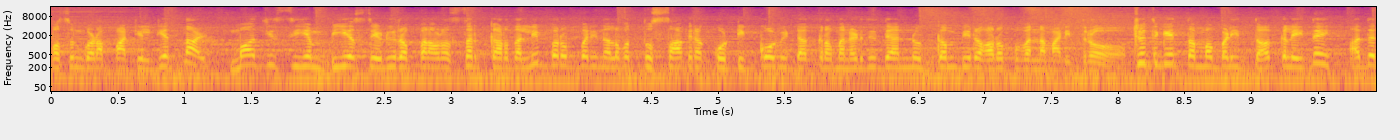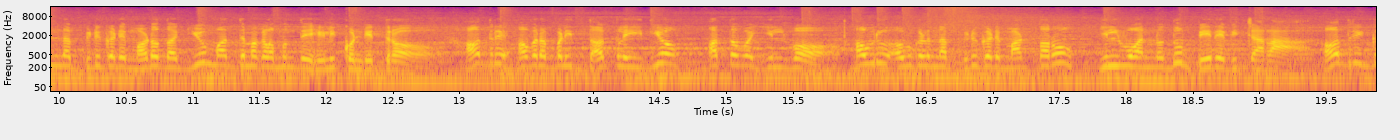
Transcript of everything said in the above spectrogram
ಬಸನಗೌಡ ಪಾಟೀಲ್ ಯತ್ನಾಳ್, ಮಾಜಿ ಸಿಎಂ ಬಿಎಸ್ ಯಡಿಯೂರಪ್ಪನವರ ಸರ್ಕಾರದಲ್ಲಿ ಬರೋಬ್ಬರಿ ನಲವತ್ತು ಸಾವಿರ ಕೋಟಿ ಕೋವಿಡ್ ಅಕ್ರಮ ನಡೆದಿದೆ ಅನ್ನೋ ಗಂಭೀರ ಆರೋಪವನ್ನ ಮಾಡಿದ್ರು. ಜೊತೆಗೆ ತಮ್ಮ ಬಳಿ ದಾಖಲೆ ಇದೆ, ಅದನ್ನ ಬಿಡುಗಡೆ ಮಾಡೋದಾಗಿಯೂ ಮಾಧ್ಯಮಗಳ ಮುಂದೆ ಹೇಳಿಕೊಂಡಿದ್ರು. ಆದ್ರೆ ಅವರ ಬಳಿ ದಾಖಲೆ ಇದೆಯೋ ಅಥವಾ ಇಲ್ವೋ? ಅವರು ಅವುಗಳನ್ನ ಬಿಡುಗಡೆ ಮಾಡ್ತಾರೋ ಇಲ್ವೋ ಅನ್ನೋದು ಬೇರೆ ವಿಚಾರ. ಆದ್ರೀಗ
